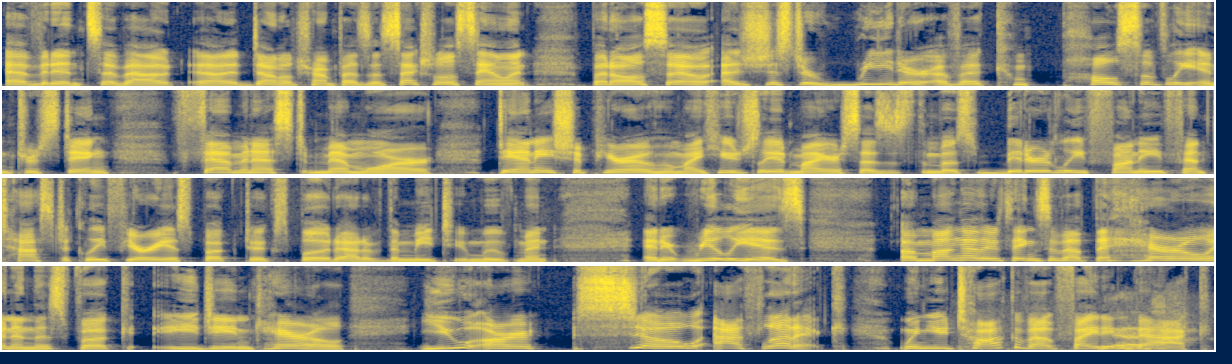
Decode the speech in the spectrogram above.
evidence about uh, Donald Trump as a sexual assailant, but also as just a reader of a compulsively interesting feminist memoir. Dani Shapiro, whom I hugely admire, says it's the most bitterly funny, fantastically furious book to explode out of the Me Too movement. And it really is among other things about the heroine in this book, E. Jean Carroll, you are so athletic. When you talk about fighting yes. back,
